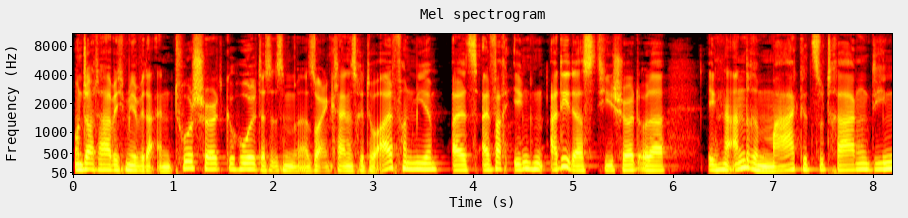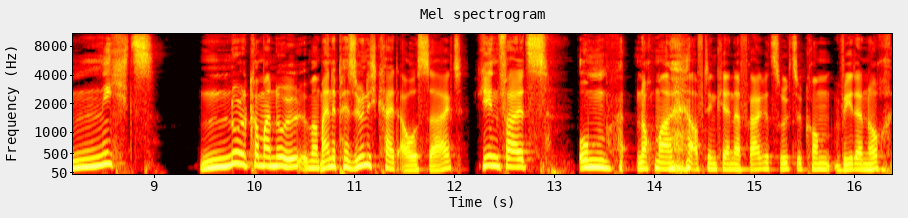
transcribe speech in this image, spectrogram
Und dort habe ich mir wieder ein Tour-Shirt geholt. Das ist immer so ein kleines Ritual von mir, als einfach irgendein Adidas-T-Shirt oder irgendeine andere Marke zu tragen, die nichts 0,0 über meine Persönlichkeit aussagt. Jedenfalls, um nochmal auf den Kern der Frage zurückzukommen, weder noch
